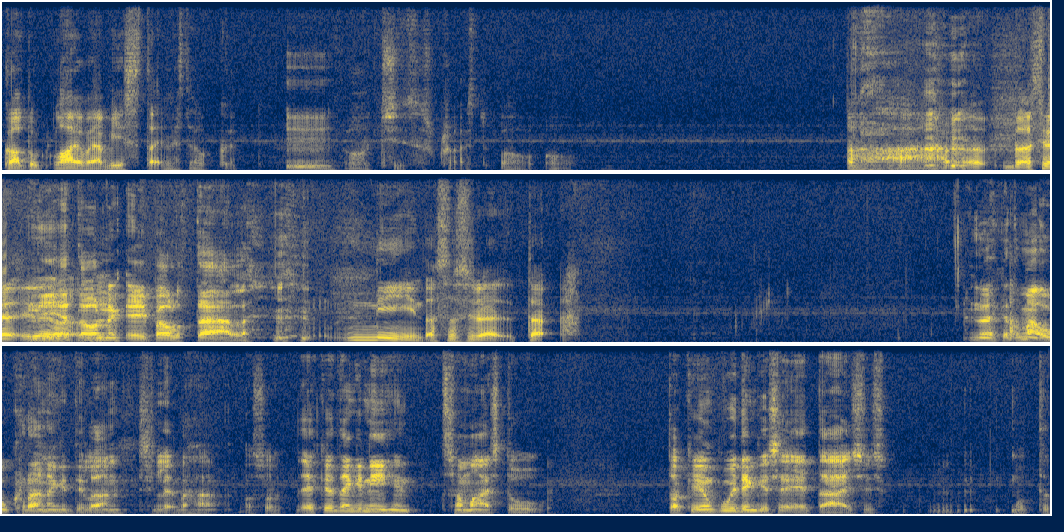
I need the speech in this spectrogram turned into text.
kaatu laiva ja 500 ihmistä hukku. että mm. Oh Jesus Christ, oh oh. Ah, tai se, niin, että on, eipä ollut täällä. niin, tässä on sille, että No ehkä tämä Ukrainakin tilanne silleen vähän osoittaa. Ehkä jotenkin niihin samaistuu. Toki on kuitenkin se etäisyys, mutta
